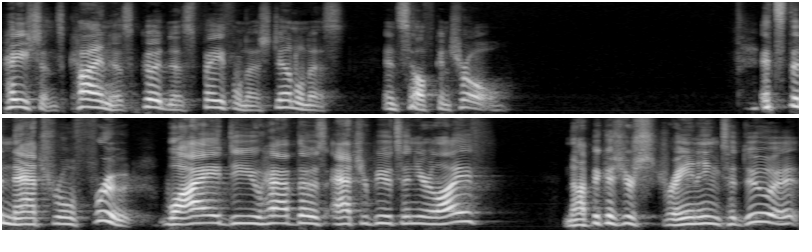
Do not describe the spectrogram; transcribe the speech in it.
patience, kindness, goodness, faithfulness, gentleness, and self control. It's the natural fruit. Why do you have those attributes in your life? Not because you're straining to do it,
